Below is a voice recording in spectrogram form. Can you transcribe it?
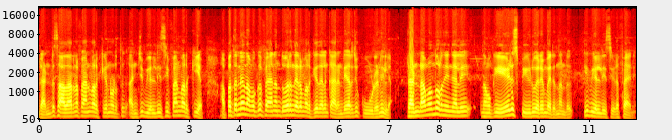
രണ്ട് സാധാരണ ഫാൻ വർക്ക് ചെയ്യുന്നിടത്ത് അഞ്ച് B L D C fan work ചെയ്യാം. അപ്പോൾ തന്നെ നമുക്ക് ഫാൻ എന്തോരം നേരം വർക്ക് ചെയ്താലും കറണ്ട് ചാർജ് കൂടണില്ല രണ്ടാമതെന്ന് പറഞ്ഞു കഴിഞ്ഞാൽ നമുക്ക് ഏഴ് സ്പീഡ് വരെ വരുന്നുണ്ട് ഈ വി എൽ ഡി സിയുടെ ഫാന്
